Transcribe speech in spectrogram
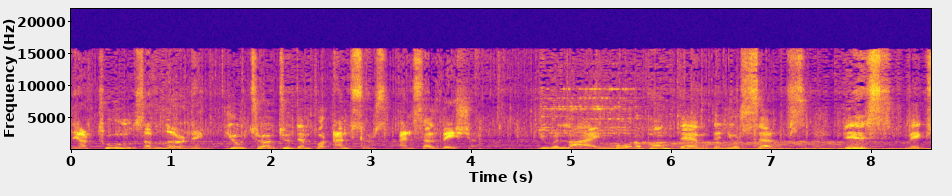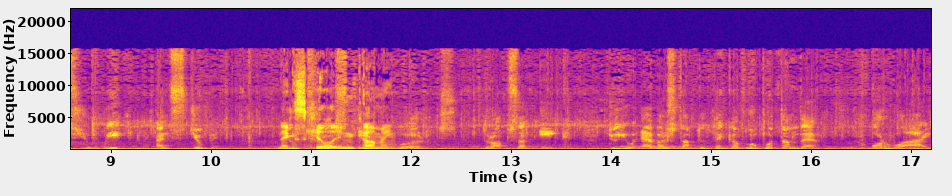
They are tools of learning. You turn to them for answers and salvation. You rely more upon them than yourselves. This makes you weak and stupid. Next You kill trust in incoming. Words, drops of ink. Do you ever stop to think of who put them there? Or why?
